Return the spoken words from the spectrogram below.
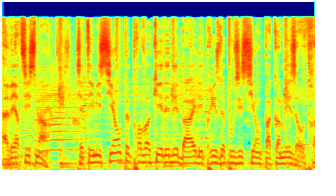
Avertissement. Cette émission peut provoquer des débats et des prises de position pas comme les autres.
